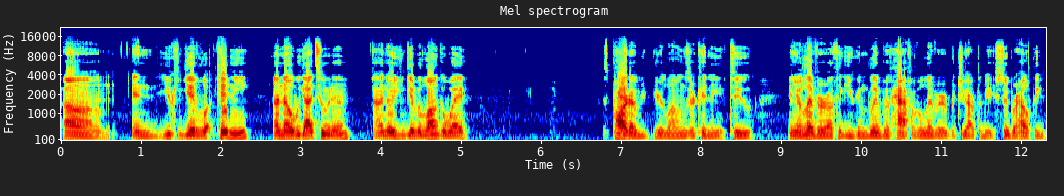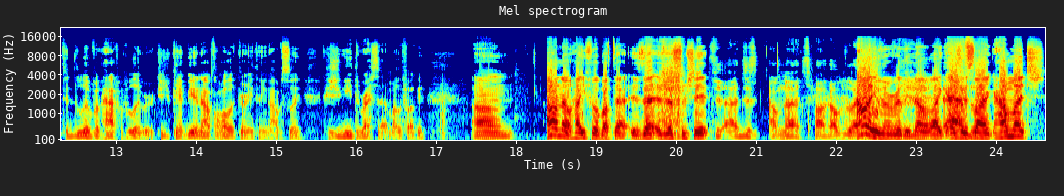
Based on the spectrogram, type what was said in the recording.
Um, and you can give kidney. I know we got two of them. I know you can give a lung away. It's part of your lungs or kidney too, and your liver. I think you can live with half of a liver, but you have to be super healthy to live with half of a liver because you can't be an alcoholic or anything, obviously, because you need the rest of that motherfucker. Um, I don't know how you feel about that. Is that is that some shit? I just, I'm not talking. I'm like, I don't even really know. Like it's just like how much.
